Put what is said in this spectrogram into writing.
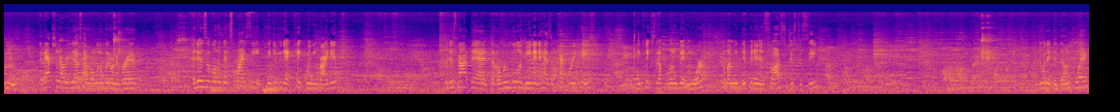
Mm. It actually already does have a little bit on the bread. It is a little bit spicy. They give you that kick when you bite it. But it's not bad. The arugula being that it has a peppery taste, it kicks it up a little bit more. So let me dip it in a sauce just to see. Doing it the dunk way.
